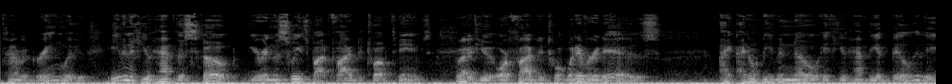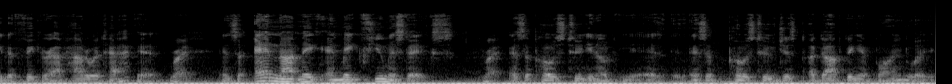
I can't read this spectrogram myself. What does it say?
kind of agreeing with you. Even if you have the scope, you're in the sweet spot, five to twelve teams. Right. If you or five to twelve, whatever it is, I, I don't even know if you have the ability to figure out how to attack it. Right. And so and not make and make few mistakes. Right. As opposed to you know, as, as opposed to just adopting it blindly.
